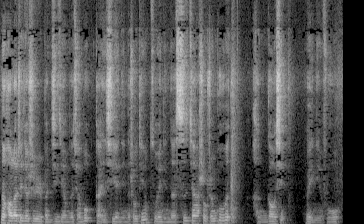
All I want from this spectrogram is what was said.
那好了，这就是本期节目的全部，感谢您的收听。作为您的私家瘦身顾问，很高兴为您服务。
